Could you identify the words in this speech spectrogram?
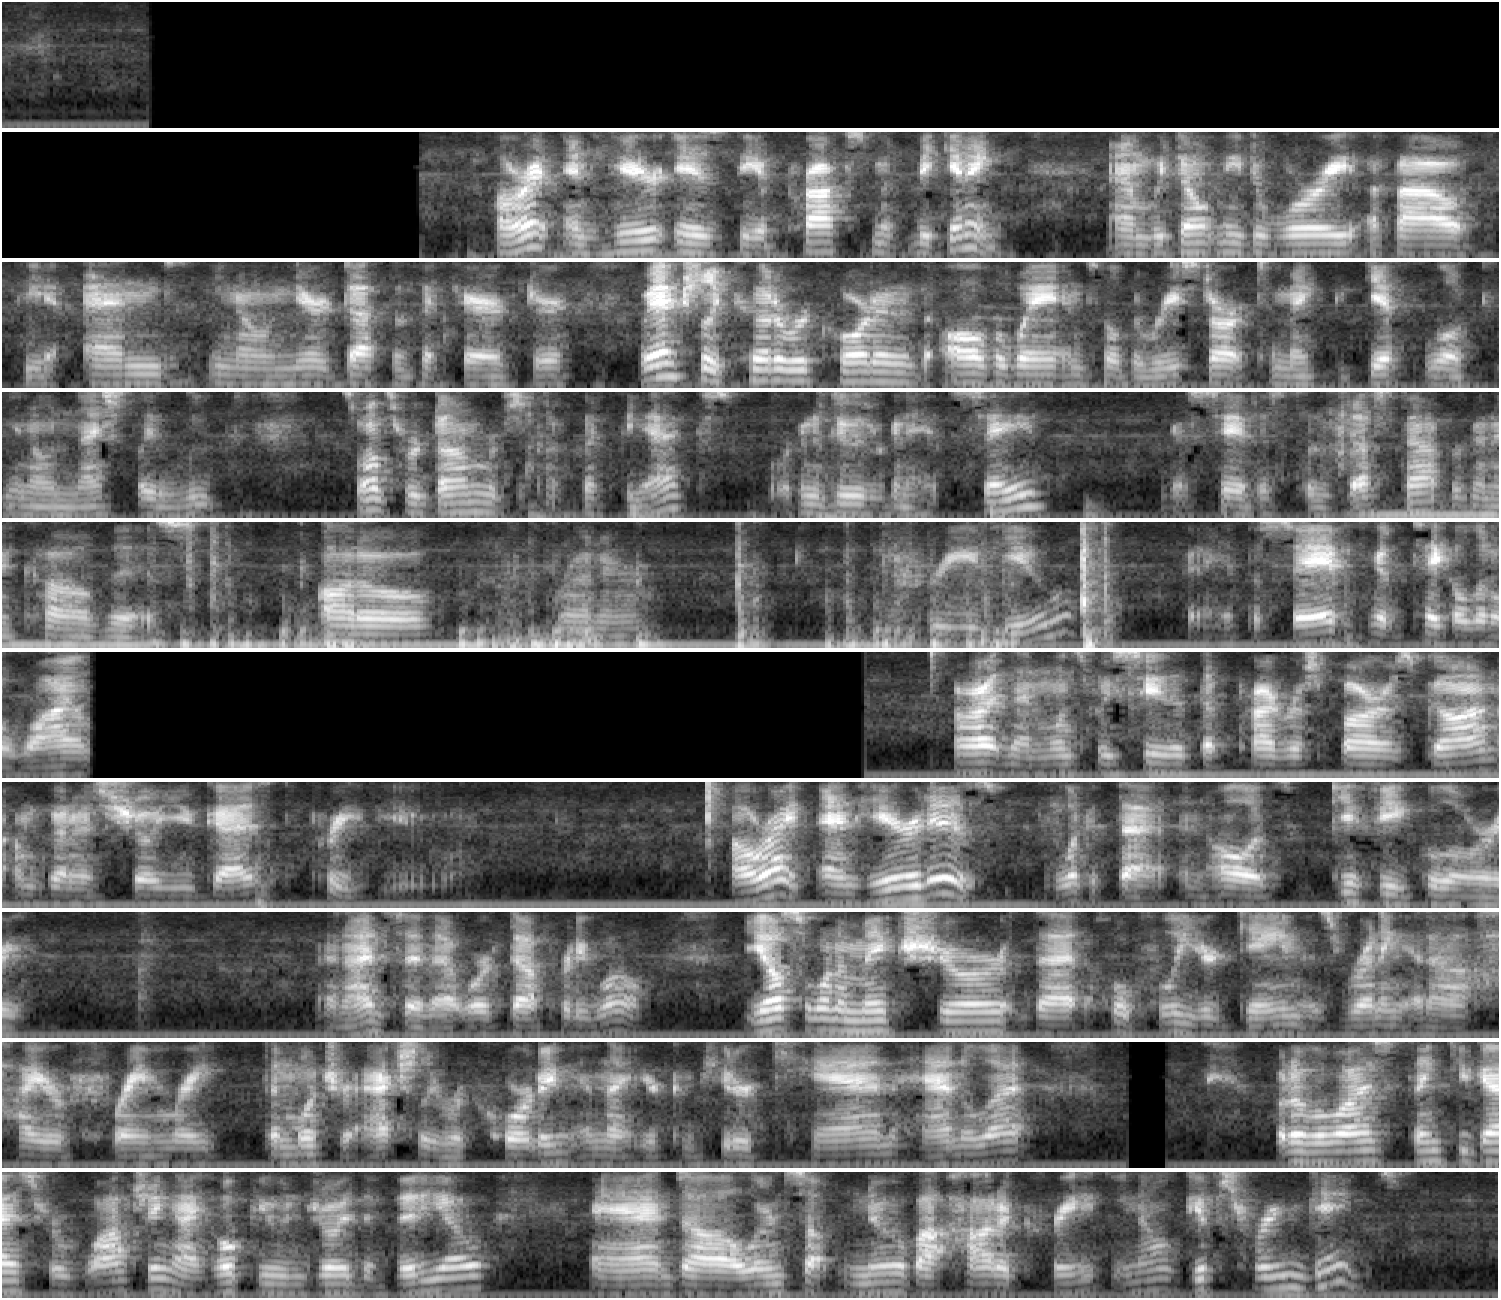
Alright, and here is the approximate beginning. And we don't need to worry about the end, you know, near death of the character. We actually could have recorded it all the way until the restart to make the GIF look, you know, nicely looped. So once we're done, we're just going to click the X. What we're going to do is we're going to hit save going to save this to the desktop. We're going to call this auto runner preview. I'm going to hit the save. It's going to take a little while. Alright then, once we see that the progress bar is gone, I'm going to show you guys the preview. Alright, and here it is. Look at that in all its Giphy glory. And I'd say that worked out pretty well. You also want to make sure that hopefully your game is running at a higher frame rate than what you're actually recording and that your computer can handle that. But otherwise, thank you guys for watching. I hope you enjoyed the video and uh, learned something new about how to create, you know, GIFs for your games.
